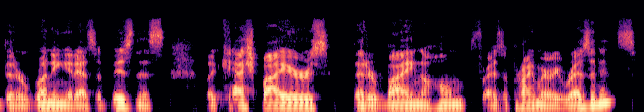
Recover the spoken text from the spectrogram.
that are running it as a business, but cash buyers that are buying a home as a primary residence,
